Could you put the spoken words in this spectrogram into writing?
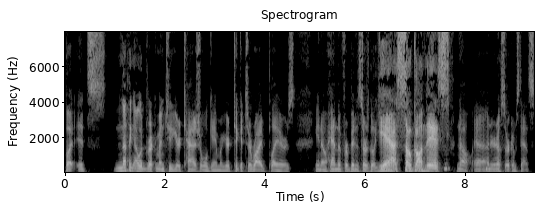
but it's nothing I would recommend to your casual gamer, your ticket to ride players. You know, hand them Forbidden Stars, go, yeah, soak on this. No, uh, under no circumstance.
